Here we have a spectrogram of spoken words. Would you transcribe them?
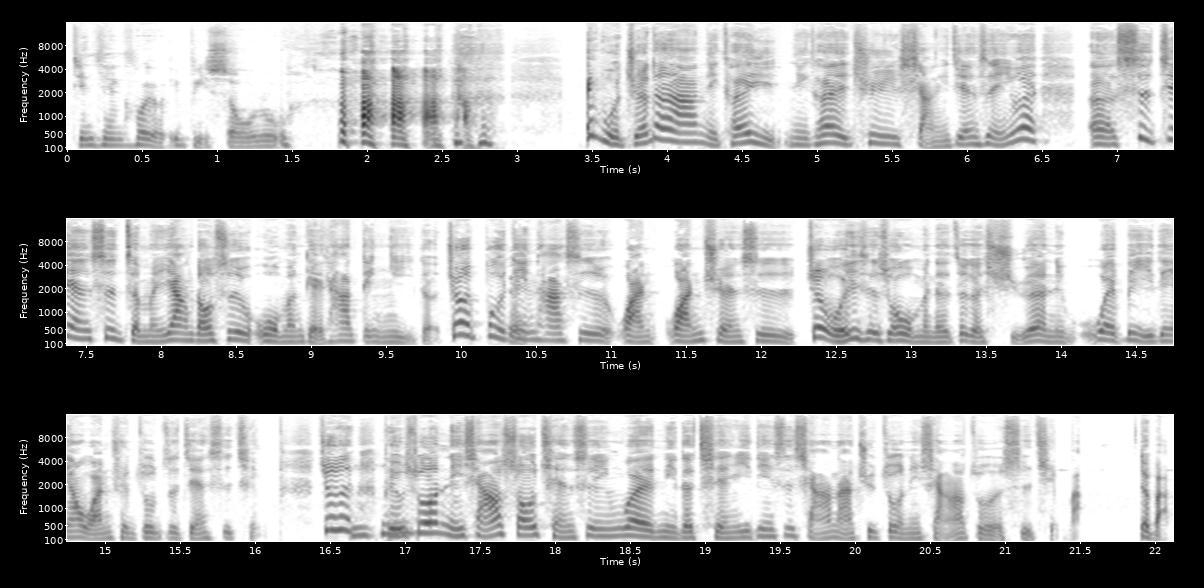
今天会有一笔收入？哎，我觉得啊，你可以，你可以去想一件事情，因为呃，事件是怎么样，都是我们给它定义的，就不一定它是完完全是。就我意思说，我们的这个许愿，你未必一定要完全做这件事情。就是比如说，你想要收钱，是因为你的钱一定是想要拿去做你想要做的事情嘛，对吧？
